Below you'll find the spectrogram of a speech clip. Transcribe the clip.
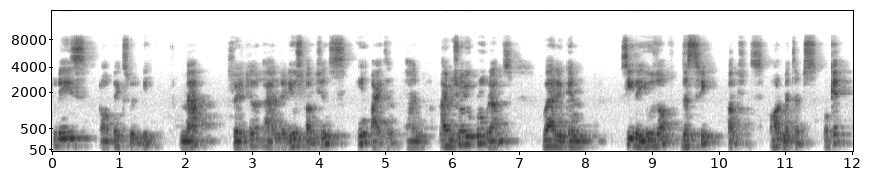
today's topics will be map, filter, and reduce functions in Python. And I will show you programs where you can see the use of these three functions or methods. Okay.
